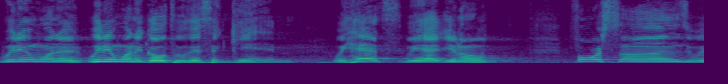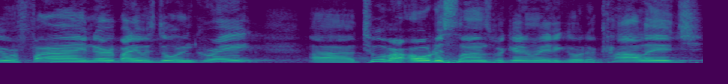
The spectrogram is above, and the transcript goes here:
we didn't want to we didn't want to go through this again. We had we had you know four sons. We were fine. Everybody was doing great. Uh, two of our older sons were getting ready to go to college.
